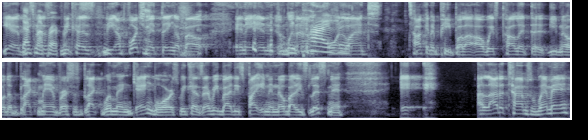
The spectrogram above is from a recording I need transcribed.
Yeah, That's my preference. Because the unfortunate thing about and, and when You're I'm private. online t- talking to people, I always call it the you know the black man versus black women gang wars because everybody's fighting and nobody's listening. It a lot of times women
